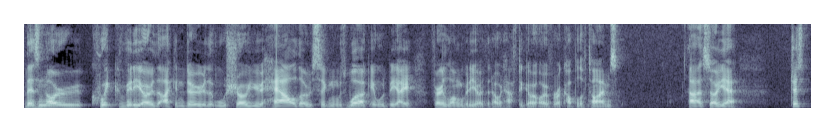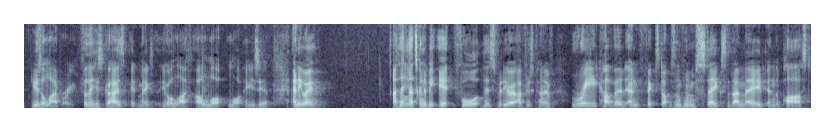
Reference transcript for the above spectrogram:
There's no quick video that I can do that will show you how those signals work. It would be a very long video that I would have to go over a couple of times. Uh, so yeah, just use a library for these guys. It makes your life a lot, lot easier. Anyway, I think that's going to be it for this video. I've just kind of recovered and fixed up some mistakes that I made in the past.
